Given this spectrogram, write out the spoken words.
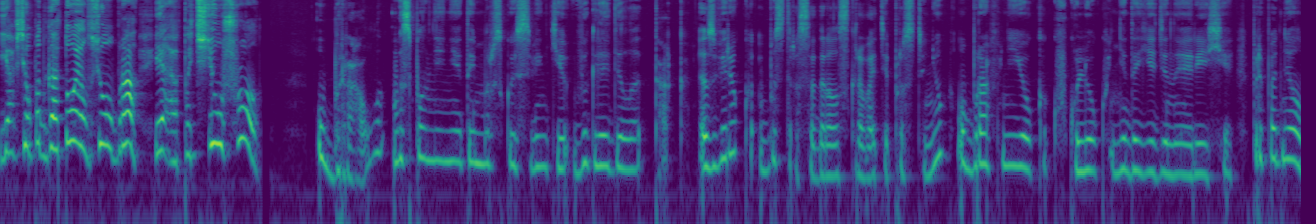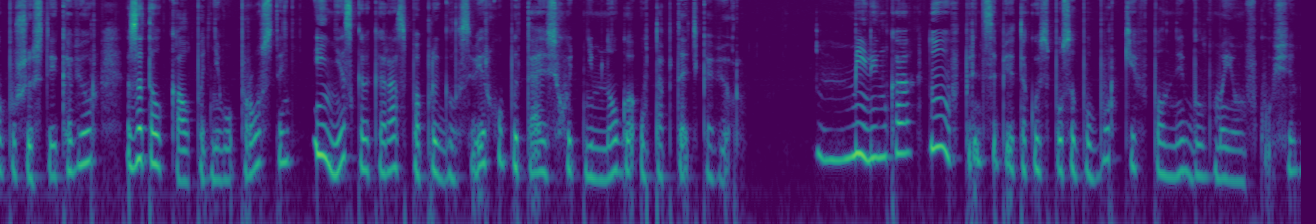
я все подготовил, все убрал, я почти ушел!» Убрал в исполнении этой морской свинки выглядело так. Зверек быстро содрал с кровати простыню, убрав в нее, как в кулек, недоеденные орехи, приподнял пушистый ковер, затолкал под него простынь и несколько раз попрыгал сверху, пытаясь хоть немного утоптать ковер. Миленько. Ну, в принципе, такой способ уборки вполне был в моем вкусе.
